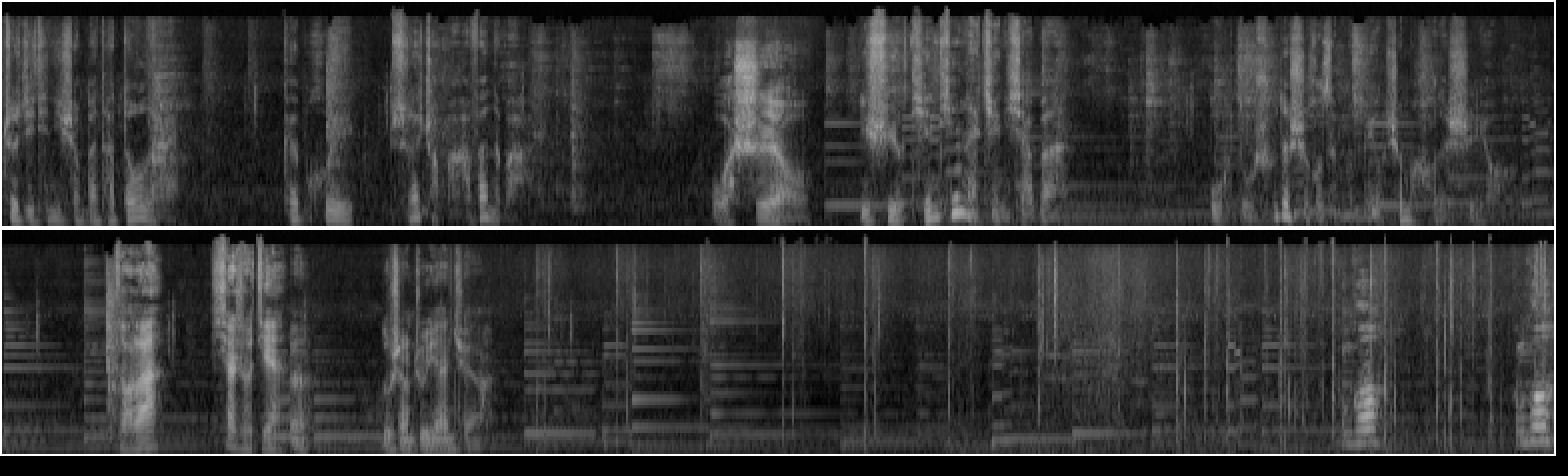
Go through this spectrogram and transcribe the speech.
这几天你上班他都来，该不会是来找麻烦的吧？我室友，你室友天天来接你下班。我读书的时候怎么没有这么好的室友？走了，下手见。嗯，路上注意安全啊。空空，空空，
